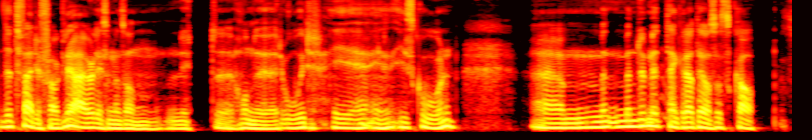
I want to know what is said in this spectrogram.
det tverrfaglige er jo liksom en sånn nytt eh, honnørord i, i, i skolen. Eh, men, men du tenker at det også skaper,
